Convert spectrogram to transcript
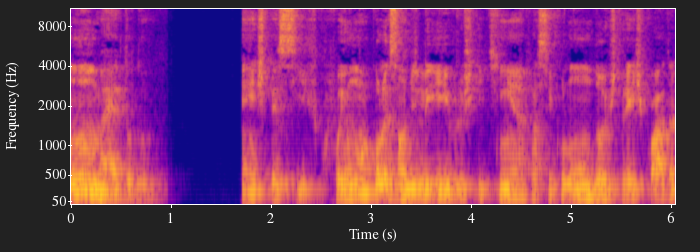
um método em específico. Foi uma coleção de livros que tinha fascículo 1, 2, 3, 4.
